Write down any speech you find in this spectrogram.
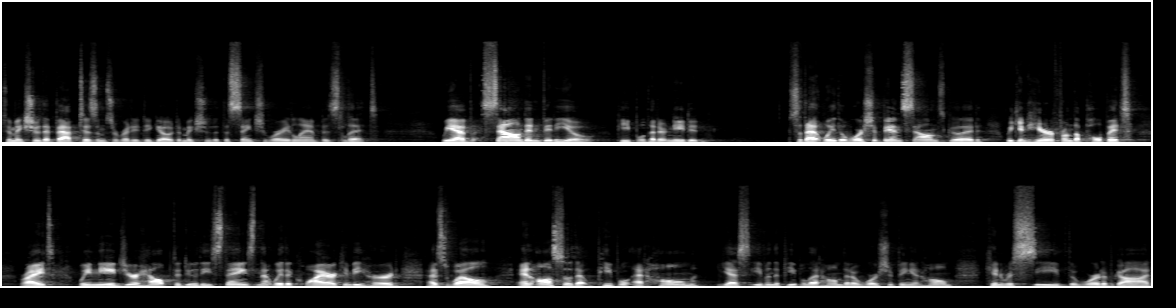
to make sure that baptisms are ready to go, to make sure that the sanctuary lamp is lit. We have sound and video people that are needed. So that way the worship band sounds good. We can hear from the pulpit right? We need your help to do these things, and that way the choir can be heard as well. And also that people at home, yes, even the people at home that are worshiping at home, can receive the word of God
